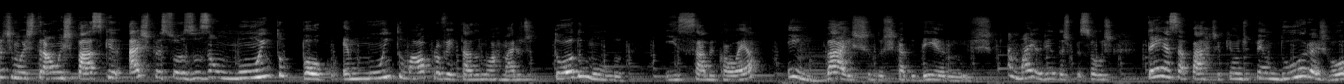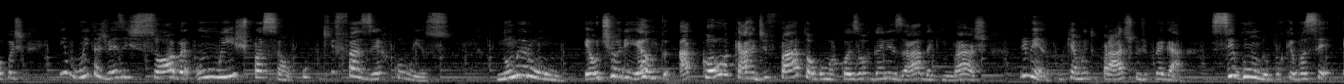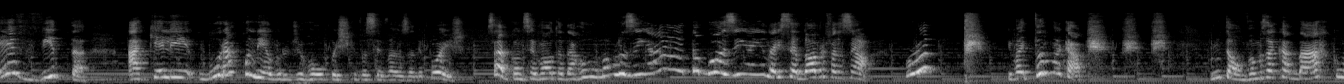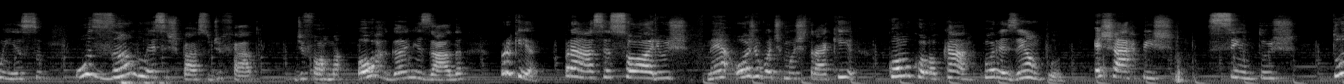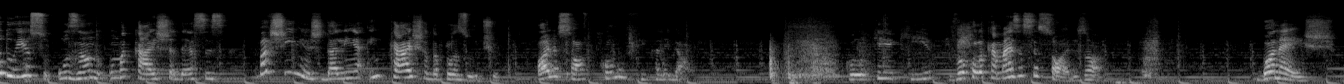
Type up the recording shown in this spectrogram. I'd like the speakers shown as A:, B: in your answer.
A: quero te mostrar um espaço que as pessoas usam muito pouco, é muito mal aproveitado no armário de todo mundo. E sabe qual é? Embaixo dos cabideiros. A maioria das pessoas tem essa parte aqui onde pendura as roupas e muitas vezes sobra um espação. O que fazer com isso? Número um, eu te oriento a colocar de fato alguma coisa organizada aqui embaixo. Primeiro, porque é muito prático de pegar. Segundo, porque você evita aquele buraco negro de roupas que você vai usar depois. Sabe quando você volta da rua, uma blusinha, ah, tá boazinha ainda. Aí você dobra e faz assim, ó. E vai tudo pra cá. Então, vamos acabar com isso usando esse espaço de fato de forma organizada. Por quê? Para acessórios, né? Hoje eu vou te mostrar aqui como colocar, por exemplo, echarpes, cintos, tudo isso usando uma caixa dessas baixinhas da linha Encaixa da Plazútil. Olha só como fica legal. Coloquei aqui, vou colocar mais acessórios, ó. Bonés,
